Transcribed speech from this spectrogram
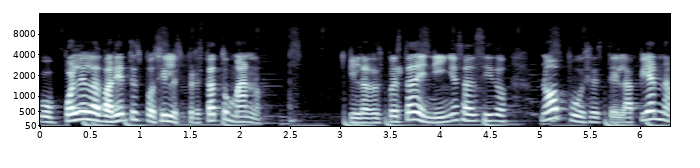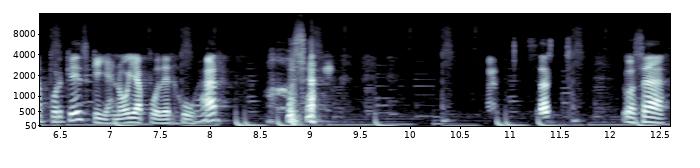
O, ponle las variantes posibles, pero está tu mano. Y la respuesta de niños ha sido, no, pues este, la pierna, porque es que ya no voy a poder jugar. o sea... O sea,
